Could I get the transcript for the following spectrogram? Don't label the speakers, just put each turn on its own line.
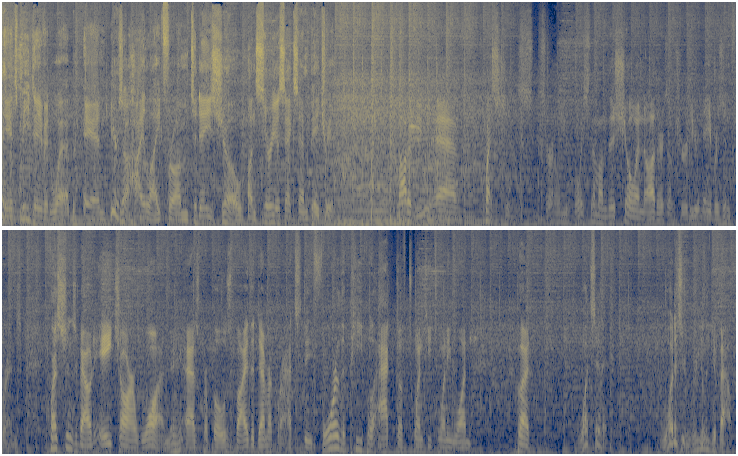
It's me, David Webb, and here's a highlight from today's show on Sirius XM Patriot.
A lot of you have questions. Certainly, you voice them on this show and others, I'm sure, to your neighbors and friends. Questions about H.R. 1 as proposed by the Democrats, the For the People Act of 2021. But what's in it? What is it really about?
